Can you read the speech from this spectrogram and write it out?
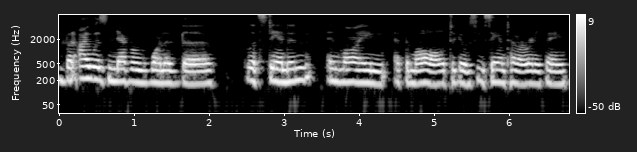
but mm-hmm. I was never one of the let's stand in, in line at the mall to go see Santa or anything.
